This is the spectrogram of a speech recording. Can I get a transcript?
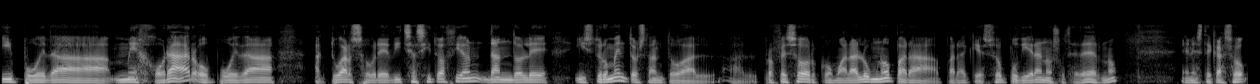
y pueda mejorar o pueda actuar sobre dicha situación dándole instrumentos tanto al, profesor como al alumno para, que eso pudiera no suceder, ¿no? En este caso,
